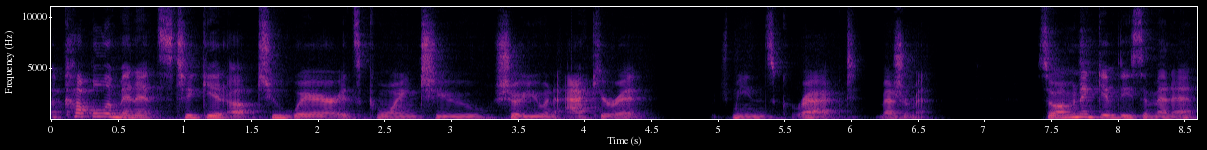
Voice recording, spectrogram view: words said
a couple of minutes to get up to where it's going to show you an accurate, which means correct, measurement. So I'm going to give these a minute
